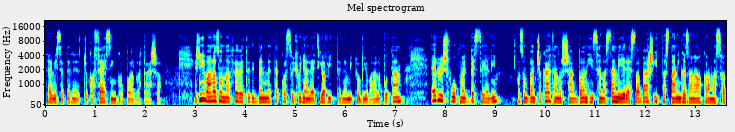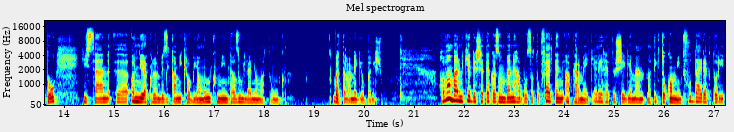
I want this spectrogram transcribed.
természetesen ez csak a felszín kapargatása. És nyilván azonnal felvetődik bennetek az, hogy hogyan lehet javítani a mikrobiom állapotán. Erről is fogok majd beszélni, azonban csak általánosságban, hiszen a személyre szabás itt aztán igazán alkalmazható, hiszen annyira különbözik a mikrobiomunk, mint az új lenyomatunk. Vagy talán még jobban is. Ha van bármi kérdésetek, azonban ne habozzatok feltenni akármelyik elérhetőségemen, a TikTokon, mint Food Directory,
